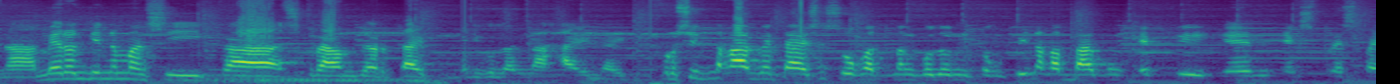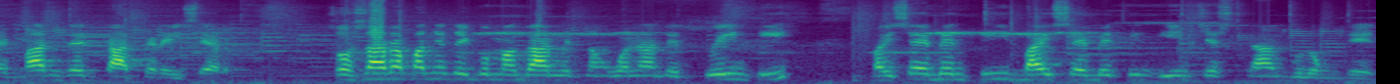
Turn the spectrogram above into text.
na meron din naman si ka Scrambler type. Hindi ko lang na-highlight. Proceed na kagad tayo sa sukat ng gulong nitong pinakabagong FKM Express 500 Copy Racer. So, sa harapan nito ay gumagamit ng 120 by 70 by 17 inches na gulong din.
